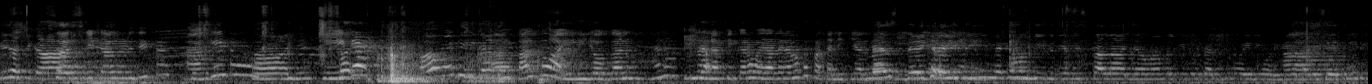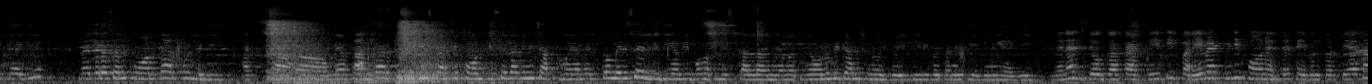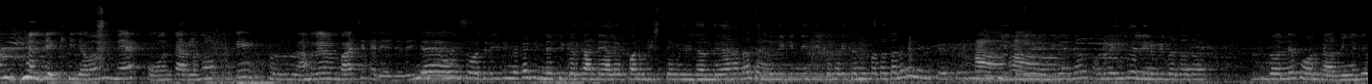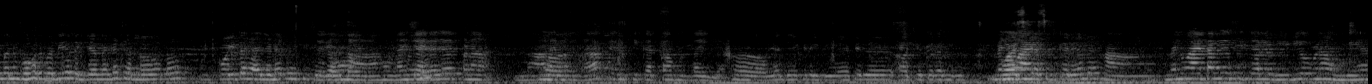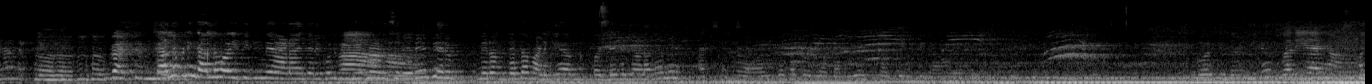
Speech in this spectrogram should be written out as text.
ਜੀ ਸਤਿ ਸ਼੍ਰੀ ਅਕਾਲ। ਸਤਿ ਸ੍ਰੀ ਅਕਾਲ ਰਣਜੀਤ ਆ ਗਈ ਤੂੰ? ਹਾਂ ਜੀ। ਠੀਕ ਹੈ? ਹਾਂ ਮੈਂ ਠੀਕ ਹਾਂ ਕੱਲ ਤੋਂ ਆਈ ਨਹੀਂ ਜੋਗਾ ਨੂੰ ਹੈਨਾ ਮੈਨੂੰ ਇੰਨਾ ਫਿਕਰ ਹੋਇਆ ਤੇਰਾ ਮੈਂ ਕਿਹਾ ਪਤਾ ਨਹੀਂ ਕੀ ਮੈਂ ਅੰਦਰ ਸੀ ਦੇਖ ਰਹੀ ਸੀ ਮੈਂ ਕਿਹਾ ਮਨਜੀਤ ਦੀਆਂ ਮਿਸ ਕਾਲਾਂ ਆਈਆਂ ਵਾ ਬਲਕਿ ਤੈਨੂੰ ਟੈਨਸ਼ਨ ਹੋਈ ਨਹੀਂ ਹੋਣੀ ਮੇਰੀ ਸਿਹਤ ਨਹੀਂ ਠੀਕ ਹੈਗੀ। ਮੈਂ ਦਰਅਸਲ ਫੋਨ ਘਰ ਭੁੱਲ ਗਈ। ਅੱਛਾ। ਹਾਂ ਮੈਂ ਫੋਨ ਘਰ ਭੁੱਲ ਫੋਨ ਕਿਸੇ ਦਾ ਵੀ ਨਹੀਂ ਚੱਕ ਹੋਇਆ ਮੇਰੇ ਤੋਂ। ਮੇਰੀ ਸਹੇਲੀ ਦੀਆਂ ਵੀ ਬਹੁਤ ਮਿਸ ਕਾਲਾਂ ਆਈਆਂ ਮਤੀਆਂ ਉਹਨੂੰ ਵੀ ਟੈਨਸ਼ਨ ਹੋਈ ਪਈ ਕਿ ਵੀ ਪਤਾ ਨਹੀਂ ਠੀਕ ਨਹੀਂ ਹੈਗੀ। ਮੈਂ ਨਾ ਜੋਗਾ ਕਰਦੀ ਸੀ ਪਰੇ ਬੈਠੀ ਦੀ ਫੋਨ ਇੱਧਰ ਟੇਬਲ ਪਰ ਪਿਆ ਤਾਂ ਮੈਂ ਦੇਖੀ ਜਾਵਾਂ ਵੀ ਮੈਂ ਫੋਨ ਕਰ ਲਵਾਂ ਉੱਠ ਕੇ। ਆਵੇ ਮੈਂ ਬਾਅਦ ਚ ਕਰਿਆ ਜਦੇ ਮੈਂ ਉਹੀ ਸੋਚ ਰਹੀ ਸੀ ਮੈਂ ਕਿਹਾ ਕਿੰਨੇ ਫਿਕਰ ਕਰਨੇ ਵਾਲੇ ਆਪਾਂ ਨੂੰ ਰਿਸ਼ਤੇ ਮਿਲ ਜਾਂਦੇ ਆ ਹਨਾ? ਤੈਨੂੰ ਵੀ ਕਿੰਨੀ ਫਿਕਰ ਹੋਈ ਤੈਨੂੰ ਪਤਾ ਤਾਂ ਨਾ ਕਿ ਮੇਰੀ ਸਿਹਤ ਹਾਂ, ਠੀਕ ਨਹੀਂ ਹੈਗੀ ਹੈ ਨਾ ਔਰ ਮੇਰੀ ਸਹੇਲੀ ਨੂੰ ਵੀ ਪਤਾ ਤਾਂ। ਤੁਸੀਂ ਦੋਨੇ ਫੋਨ ਕਰ ਰਹੀਆਂ ਤੇ ਮੈਨੂੰ ਬਹੁਤ ਵਧੀਆ ਲੱਗਿਆ। ਮੈਂ ਕਿਹਾ ਚੱਲੋ ਹਨਾ? ਕੋਈ ਤਾਂ ਹੈ ਜਿਹੜਾ ਕੋਈ ਫਿਕਰ ਕਰਦਾ ਹਾਂ ਹੋਣਾ ਚਾਹੀਦਾ ਜੇ ਆਪਣਾ ਨਾਲ ਹੈ ਬੰਦਾ ਫਿਰ ਫਿਕਰ ਤਾਂ ਹੁੰਦਾ ਹੀ ਆ। ਹਾਂ ਮੈਂ ਦੇਖ ਰਹੀ ਸੀ ਮੈਂ ਫਿਰ ਆ ਕੇ ਤੇਰਾ ਮੈਨੂੰ ਵੌਇਸ ਆਇਆ- ਮੈਸੇਜ ਕਰਿਆ ਮੈਂ। ਹਾਂ ਮੈਨੂੰ ਆਇਆ ਤਾਂ ਵੀ ਅਸੀਂ ਚੱਲ ਵੀਡੀਓ ਬਣਾਉਂਗੇ ਹਨਾ ਇਕੱਠੇ ਬੈਠੂਗੇ ਕੱਲ ਆਪਣੀ ਗੱਲ ਹੋਈ ਸੀ ਵੀ ਮੈਂ ਆਣਾ ਹੈ ਤੇਰੇ ਕੋਲ ਵੀਡੀਓ ਹਾਂ, ਬਣਾਉਣ ਹਾਂ। ਸਵੇਰੇ ਫਿਰ ਮੇਰਾ ਉੱਧਰ ਦਾ ਬਣ ਗਿਆ ਬਰਥਡੇ ਤੇ ਜਾਣਾ ਤਾਂ ਮੈਂ। ਅੱਛਾ ਹਾਂ ਉੱਧਰ ਦਾ ਪ੍ਰੋਗਰਾਮ ਬਣ ਗਿਆ ਇਸ ਕਰਕੇ ਫਿਰ ਆ ਹੋਇਆ ਹੋਰ ਕਿਦਾਂ ਠੀਕ ਹੈ ਵਧੀਆ ਹੈ। ਹਾਂ ਅੱਜ ਜਾਣਾ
